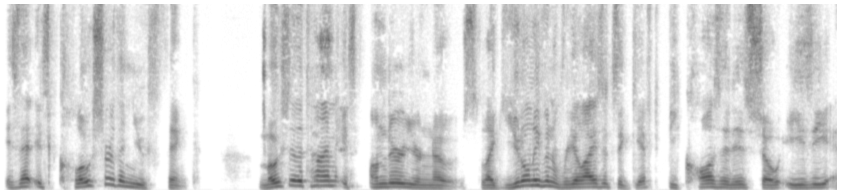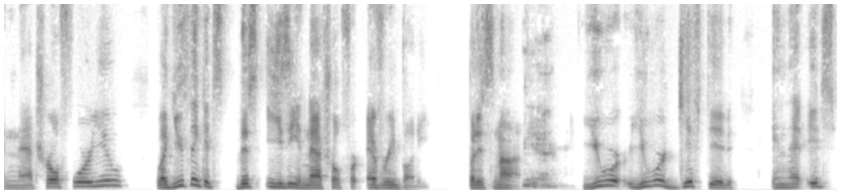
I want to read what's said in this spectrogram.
is that it's closer than you think most of the time it's under your nose like you don't even realize it's a gift because it is so easy and natural for you like you think it's this easy and natural for everybody but it's not. Yeah. You were you were gifted in that it's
